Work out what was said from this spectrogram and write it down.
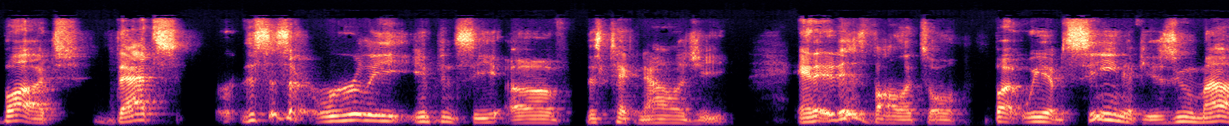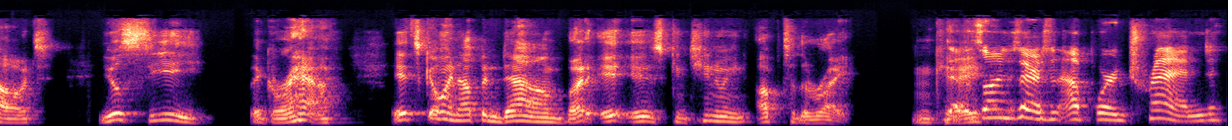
But that's this is an early infancy of this technology, and it is volatile. But we have seen, if you zoom out, you'll see the graph. It's going up and down, but it is continuing up to the right. Okay. As long as there's an upward trend,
